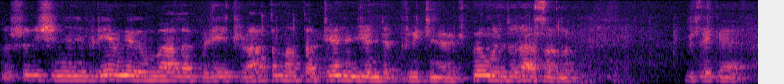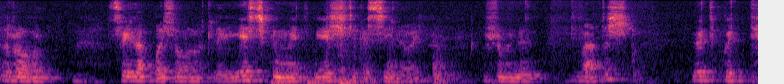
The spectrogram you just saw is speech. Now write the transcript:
ушул кишинин бир эмгегин баалап бир атын атап жөнүн жөндөп бир кичине көңүлдү ыраазы кылып бирдеке ыроо кылып. Сыйлап койсо болот эле эч ким эчтеке сыйлабайт ушу менен батыш өтүп кетти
